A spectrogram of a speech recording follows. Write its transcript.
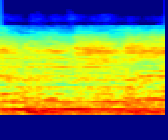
Amen.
